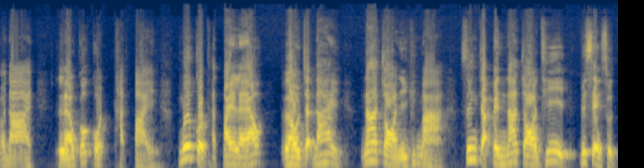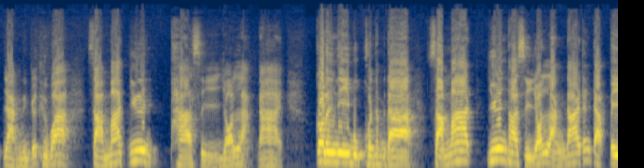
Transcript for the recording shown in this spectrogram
ก็ได้ แล้วก็กดถัดไป เมื่อกดถัดไปแล้ว เราจะได้หน้าจอนี้ขึ้นมา ซึ่งจะเป็นหน้าจอที่วิเศษสุดอย่างหนึ่งก็คือว่า สามารถยื่นภาษีย้อนหลังได้ กรณีบุคคลธรรมดา สามารถยื่นภาษีย้อนหลังได้ตั้งแต่ปี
